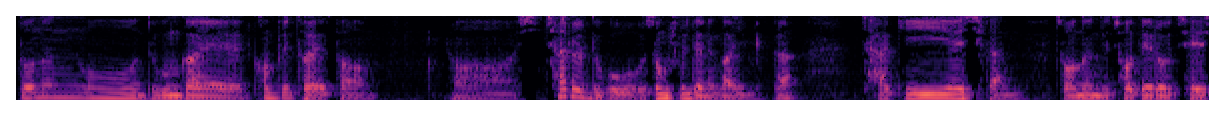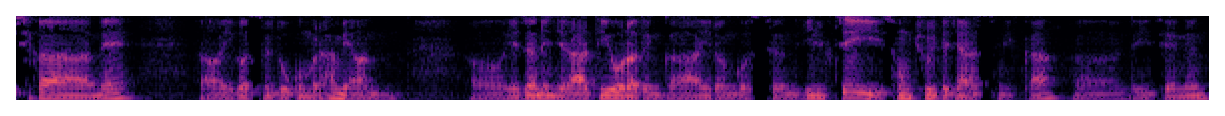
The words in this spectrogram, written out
또는 뭐 누군가의 컴퓨터에서 어, 시차를 두고 송출되는 거 아닙니까? 자기의 시간, 저는 이제 저대로 제 시간에 어, 이것을 녹음을 하면 어, 예전에 이제 라디오라든가 이런 것은 일제히 송출되지 않았습니까? 어, 근데 이제는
